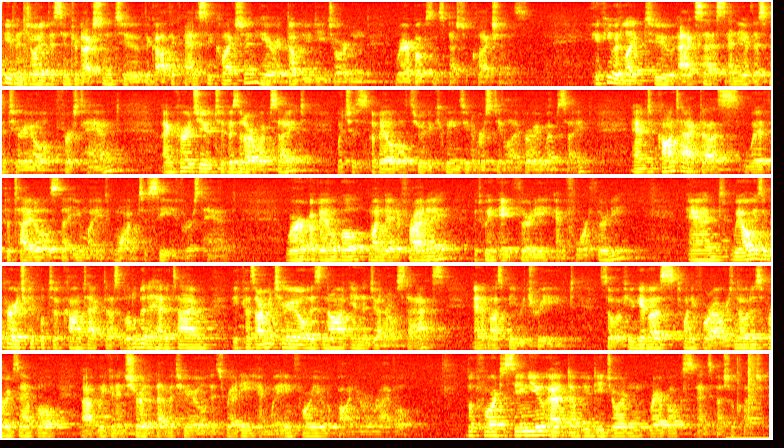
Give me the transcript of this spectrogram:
Hope you've enjoyed this introduction to the Gothic Fantasy Collection here at W.D. Jordan Rare Books and Special Collections. If you would like to access any of this material firsthand, I encourage you to visit our website, which is available through the Queen's University Library website, and to contact us with the titles that you might want to see firsthand. We're available Monday to Friday between 8.30 and 4.30. And we always encourage people to contact us a little bit ahead of time because our material is not in the general stacks and it must be retrieved. So if you give us 24 hours notice, for example, uh, we can ensure that that material is ready and waiting for you upon your arrival. Look forward to seeing you at WD Jordan Rare Books and Special Collections.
